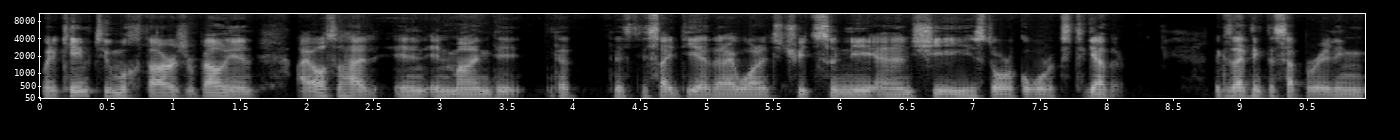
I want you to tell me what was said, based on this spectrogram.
When it came to Mukhtar's rebellion, I also had in, in mind the, that this this idea that I wanted to treat Sunni and Shi'i historical works together, because I think the separating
